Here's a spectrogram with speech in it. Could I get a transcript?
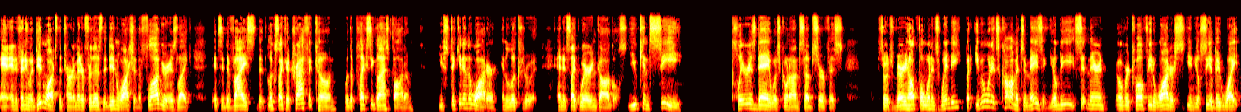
And, and if anyone didn't watch the tournament, or for those that didn't watch it, the flogger is like it's a device that looks like a traffic cone with a plexiglass bottom. You stick it in the water and look through it. And it's like wearing goggles. You can see clear as day what's going on subsurface. So it's very helpful when it's windy, but even when it's calm, it's amazing. You'll be sitting there in over 12 feet of water and you'll see a big white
